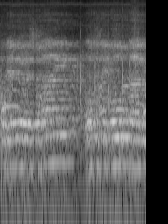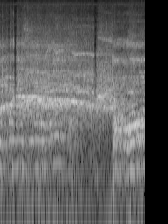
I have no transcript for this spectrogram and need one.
Pochiedo Giovanni, oggi di volta il Paese.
